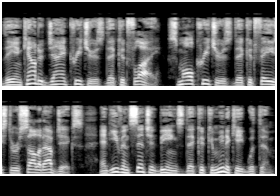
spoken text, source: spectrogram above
They encountered giant creatures that could fly, small creatures that could phase through solid objects, and even sentient beings that could communicate with them.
